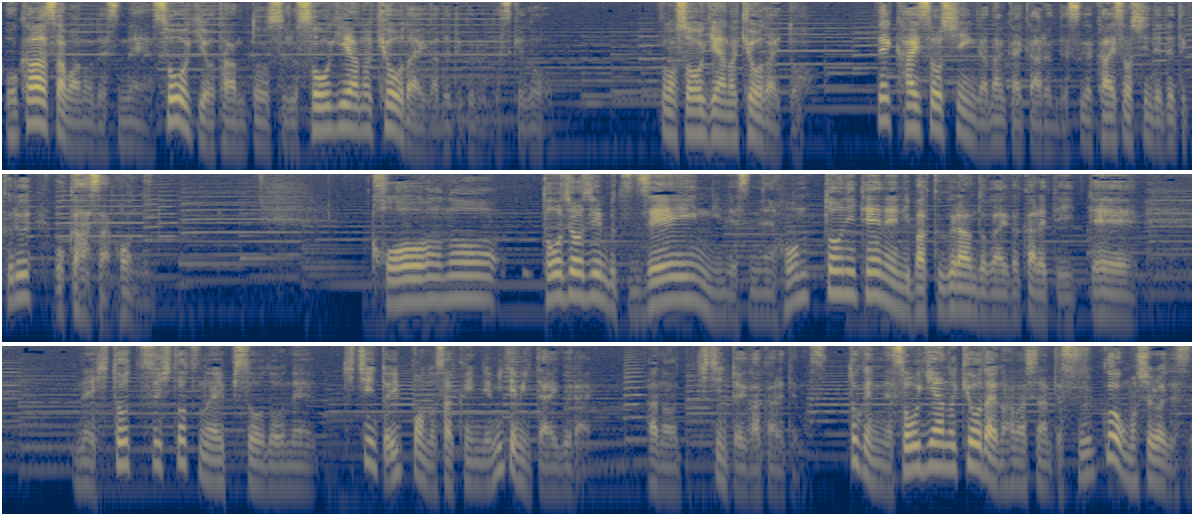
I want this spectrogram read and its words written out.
お母様のですね葬儀を担当する葬儀屋の兄弟が出てくるんですけどこの葬儀屋の兄弟とで回想シーンが何回かあるんですが回想シーンで出てくるお母さん本人。この登場人物全員にですね本当に丁寧にバックグラウンドが描かれていて、ね、一つ一つのエピソードをねきちんと一本の作品で見てみたいぐらいあのきちんと描かれてます。特にね葬儀屋の兄弟の話なんてすっごい面白いです。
